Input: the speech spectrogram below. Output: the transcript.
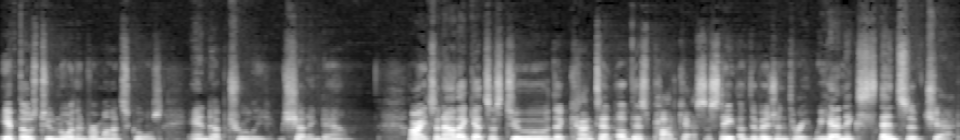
if those two northern Vermont schools end up truly shutting down. All right, so now that gets us to the content of this podcast, the state of Division Three. We had an extensive chat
